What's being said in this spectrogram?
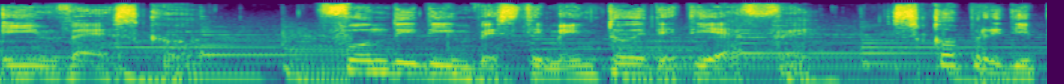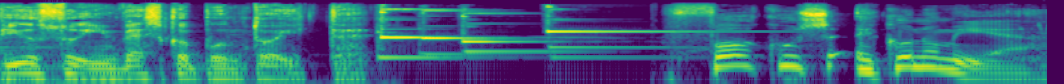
Invesco, fondi di investimento ed ETF. Scopri di più su invesco.it. Focus Economia.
